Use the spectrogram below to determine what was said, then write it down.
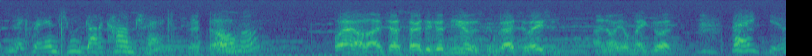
Isn't it grand? June got a contract. That's so? Uh-huh. Well, I just heard the good news. Congratulations. I know you'll make good. Thank you.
